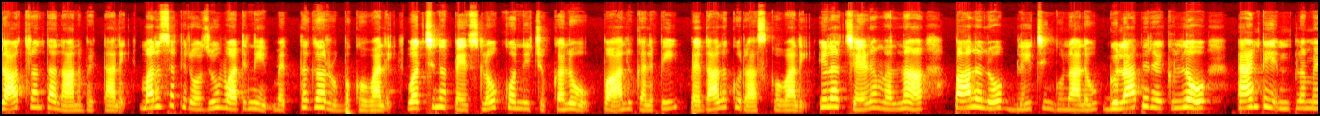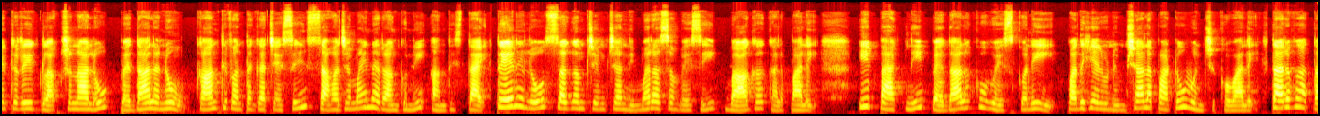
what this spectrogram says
రాత్రంతా నానబెట్టాలి. మరుసటి రోజు వాటిని మెత్తగా రుబ్బుకోవాలి. వచ్చిన పేస్ట్లో కొన్ని చుక్కలు పాలు కలిపి పెదాలకు రాసుకోవాలి. ఇలా చేయడం వలన పాలలో బ్లీచింగ్ గుణాలు గులాబీ రేకుల్లో యాంటీ ఇన్ఫ్లమేటరీ లక్షణాలు పెదాలను కాంతివంతంగా చేసి సహజమైన రంగుని అందిస్తాయి. తేనెలో సగం చెంచా నిమ్మరసం వేసి బాగా కలపాలి. ఈ ప్యాక్ని పెదాలకు వేసుకొని పదిహేను నిమిషాల పాటు ఉంచుకోవాలి. తర్వాత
